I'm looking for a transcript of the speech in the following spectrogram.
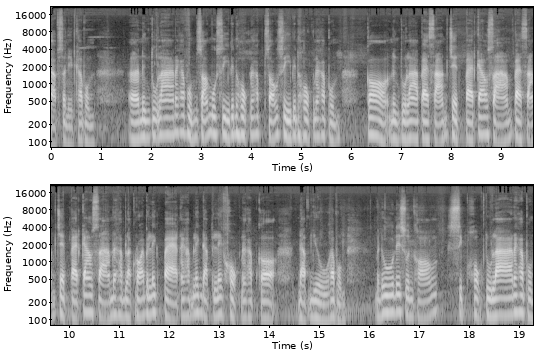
ดับสนิทครับผมอ่า1ตุลานะครับผม2บวก4เป็น6นะครับ2 4 เป็น 6 นะครับผมก็ 1 ตุลา 837 893 837 893 นะครับ หลักร้อยเป็นเลข 8 นะครับ เลขดับเป็นเลข 6 นะครับ ก็ดับอยู่ครับผม มาดูในส่วนของ 16 ตุลานะครับผม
